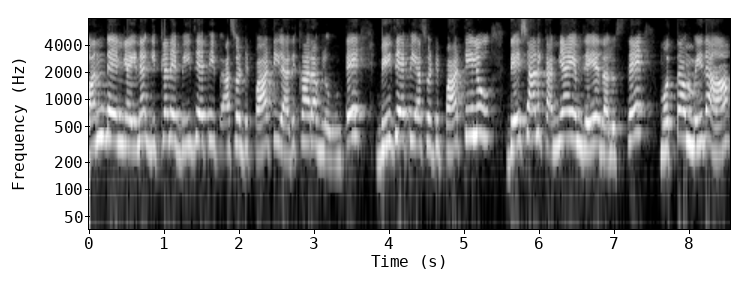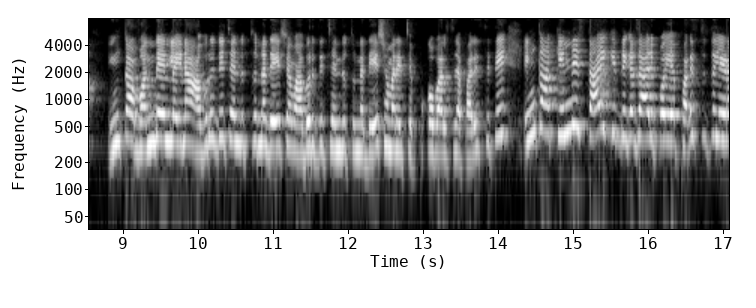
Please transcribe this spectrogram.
వందేండ్లైనా గిట్లనే బీజేపీ అసొంటి పార్టీలు అధికారంలో ఉంటే బీజేపీ అసొంటి పార్టీలు దేశానికి అన్యాయం చేయదలుస్తే మొత్తం మీద ఇంకా వందేండ్లైనా అభివృద్ధి చెందుతున్న దేశం అభివృద్ధి చెందుతున్న దేశం అని చెప్పుకోవాల్సిన పరిస్థితి ఇంకా కింది స్థాయికి దిగజారిపోయే పరిస్థితులు ఈడ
